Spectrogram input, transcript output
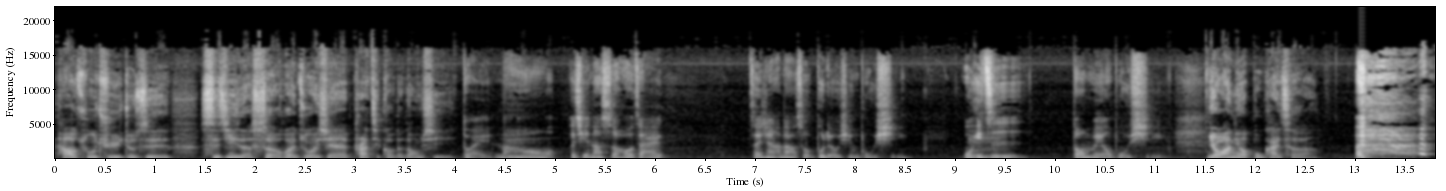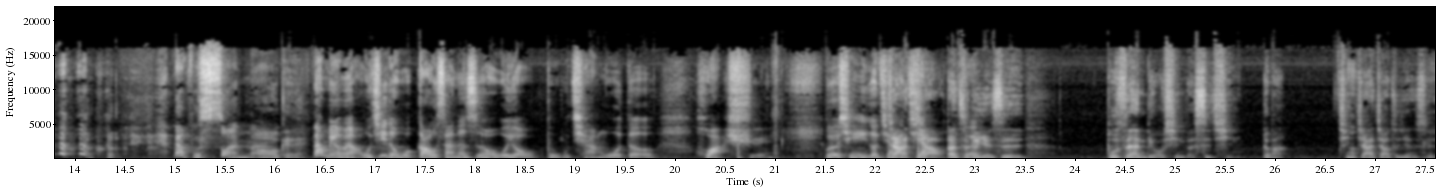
他要出去就是实际的社会做一些 practical 的东西。对，然后、嗯、而且那时候在在加拿大的时候不流行补习，我一直都没有补习、嗯。有啊，你有补开车啊？那不算呐、啊。Oh, OK。那没有没有，我记得我高三的时候，我有补强我的化学，我有请一个家教，但这个也是不是很流行的事情，对吧？请家教这件事、哦、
